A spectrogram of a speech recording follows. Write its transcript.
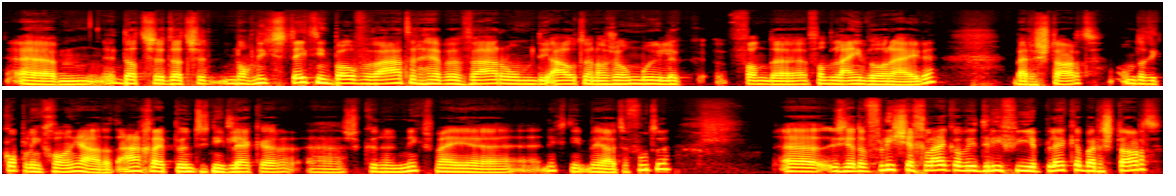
Ehm, dat, ze, dat ze nog niet, steeds niet boven water hebben waarom die auto nou zo moeilijk van de, van de lijn wil rijden bij de start. Omdat die koppeling gewoon, ja, dat aangrijppunt is niet lekker. Eh, ze kunnen niks mee, eh, niks niet mee uit de voeten. Dus ja, dan verlies je gelijk alweer drie, vier plekken bij de start.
